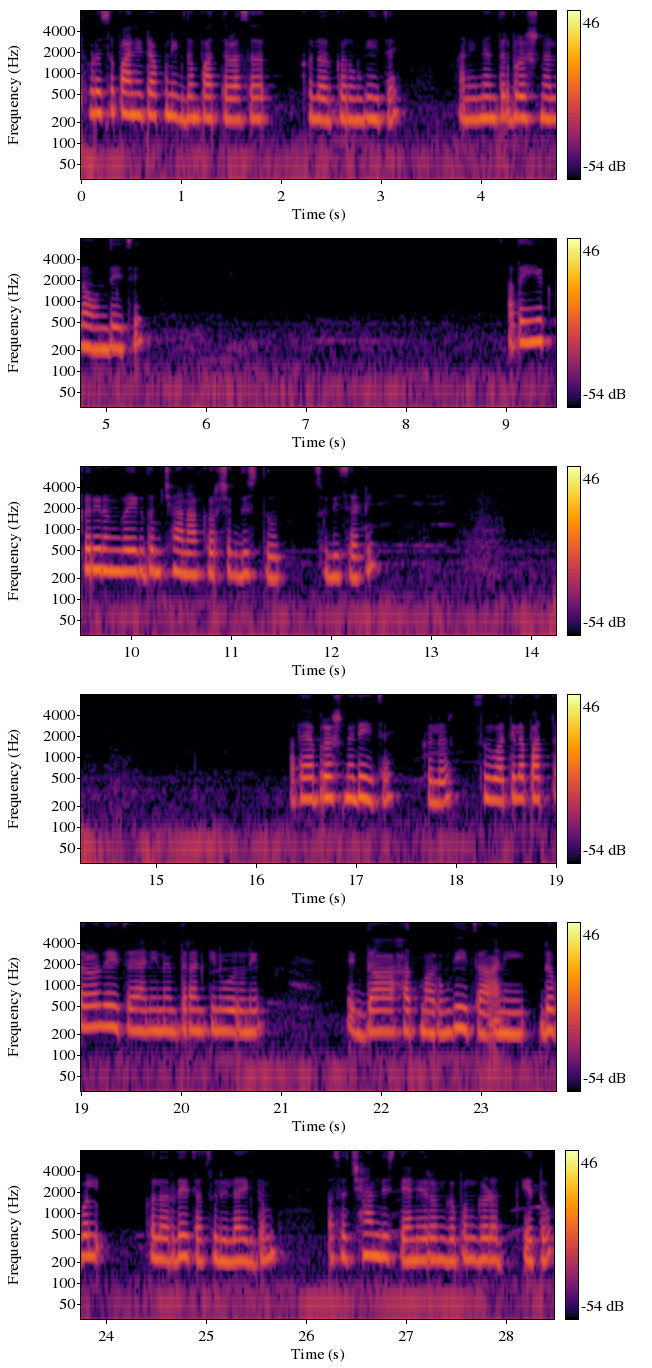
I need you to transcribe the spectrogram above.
थोडंसं पाणी टाकून एकदम पातळ असं कलर करून घ्यायचं आहे आणि नंतर ब्रशनं लावून द्यायचे. आता ही इटकरी रंग एकदम छान आकर्षक दिसतो चुलीसाठी. आता या ब्रशनं द्यायचं आहे कलर सुरुवातीला पातळ द्यायचा आहे आणि नंतर आणखीन वरून एक एकदा हात मारून घ्यायचा आणि डबल कलर द्यायचा चुलीला एकदम. असं छान दिसते आणि रंग पण गडद येतो.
